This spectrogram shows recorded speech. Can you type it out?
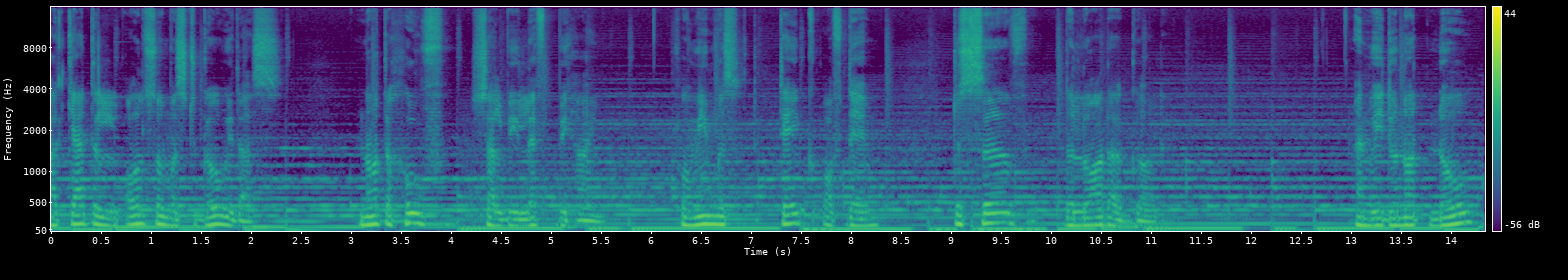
Our cattle also must go with us. Not a hoof shall be left behind, for we must take of them to serve the Lord our God. And we do not know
